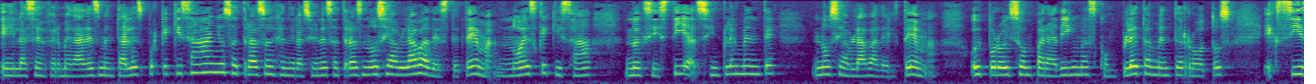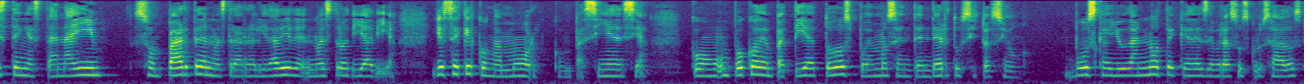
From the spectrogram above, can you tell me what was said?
eh, las enfermedades mentales porque quizá años atrás o en generaciones atrás no se hablaba de este tema. No es que quizá no existía, simplemente no se hablaba del tema. Hoy por hoy son paradigmas completamente rotos, existen, están ahí, son parte de nuestra realidad y de nuestro día a día. Yo sé que con amor, con paciencia, con un poco de empatía, todos podemos entender tu situación. Busca ayuda, no te quedes de brazos cruzados,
